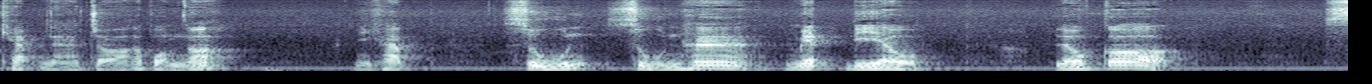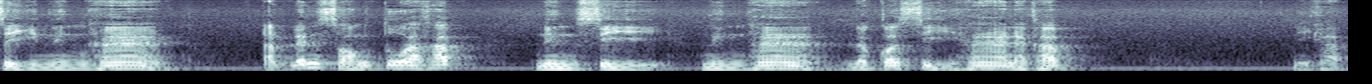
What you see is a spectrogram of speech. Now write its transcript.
แคปหน้าจอครับผมเนาะนี่ครับ 005 เม็ดเดียว แล้วก็ 415 ตัดเล่น 2 ตัวครับ 14 15 แล้วก็ 45 นะครับ นี่ครับ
